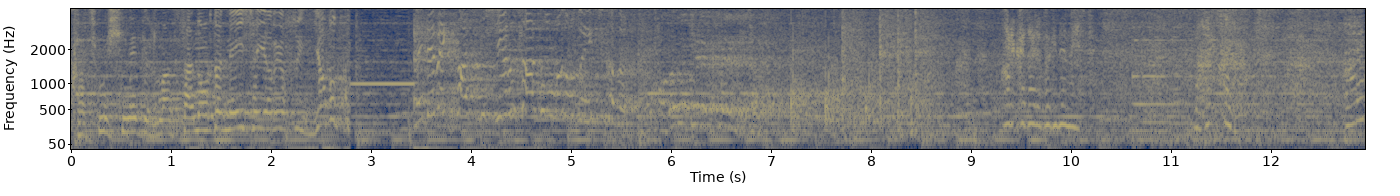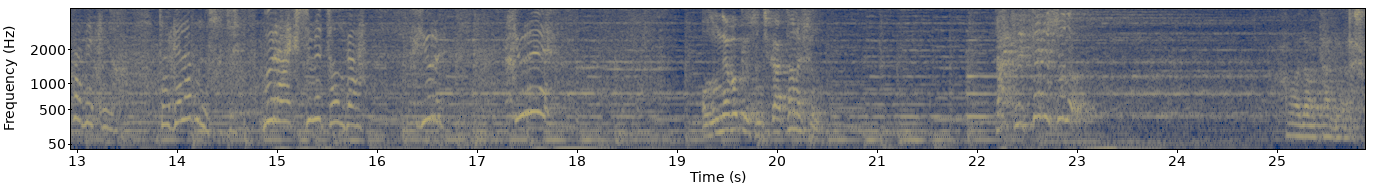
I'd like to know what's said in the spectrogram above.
kaçmış nedir lan? Sen orada ne işe yarıyorsun? Yamuk! Ne demek kaçmış? Yarım saat olmadı odaya çıkalım. Adamı gidemeyiz. Nasıl? Araba bekliyor. Tolga'yla buluşacağız. Bırak şimdi Tolga. Yürü. Yürü. Oğlum ne bakıyorsun çıkarsana şunu. Ya kessene şunu. Hala oteldeler.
